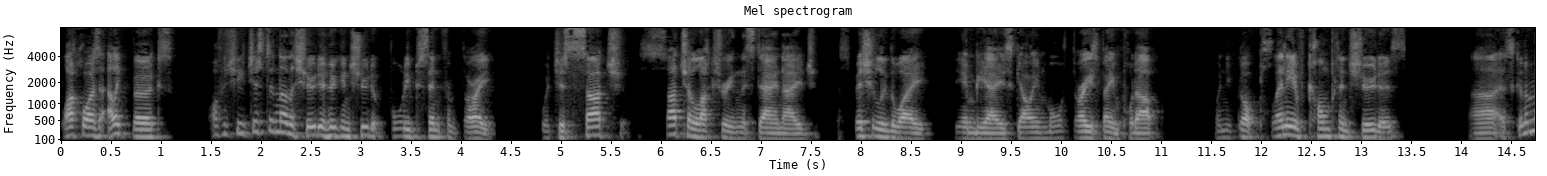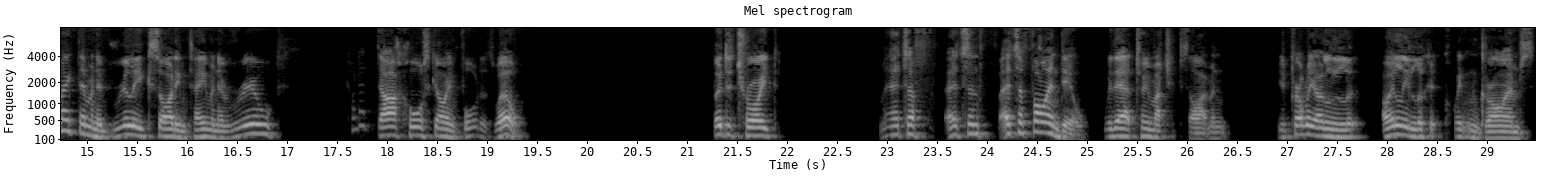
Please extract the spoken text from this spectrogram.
Likewise, Alec Burks offers you just another shooter who can shoot at 40% from three, which is such such a luxury in this day and age, especially the way the NBA is going. More threes being put up, when you've got plenty of competent shooters, uh, it's going to make them a really exciting team and a real kind of dark horse going forward as well. But Detroit, it's a it's a it's a fine deal without too much excitement. You'd probably only look, only look at Quentin Grimes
